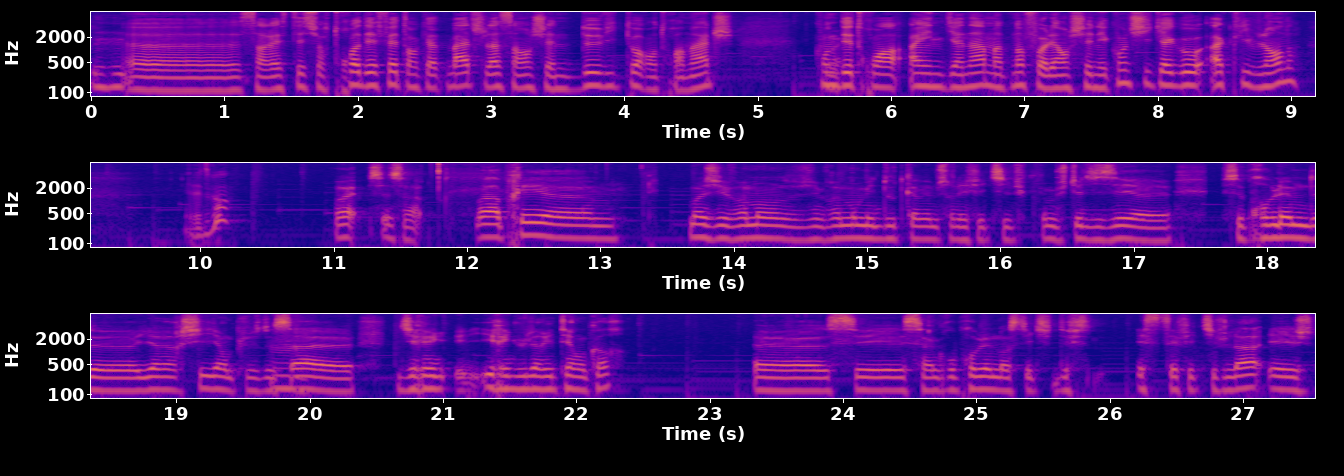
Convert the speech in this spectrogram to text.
Mhm. Euh, ça restait sur 3 défaites en 4 matchs. Là, ça enchaîne 2 victoires en 3 matchs. Contre Ouais. Détroit à Indiana. Maintenant, il faut aller enchaîner contre Chicago à Cleveland. Et let's go. Ouais, c'est ça. Bah, après, euh, moi j'ai vraiment, j'ai vraiment mes doutes quand même sur l'effectif. Comme je te disais, euh, ce problème de hiérarchie, en plus de Mm. ça, euh, d'irré- irrégularité encore, c'est un gros problème dans cet, effectif-là. Et je,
